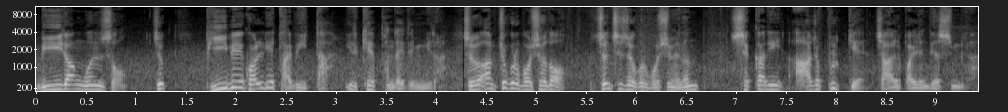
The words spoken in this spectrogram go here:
미량 원소, 즉 비배 관리에 답이 있다 이렇게 판단이 됩니다. 저 안쪽으로 보셔도 전체적으로 보시면은 색깔이 아주 붉게 잘 발견됐습니다.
